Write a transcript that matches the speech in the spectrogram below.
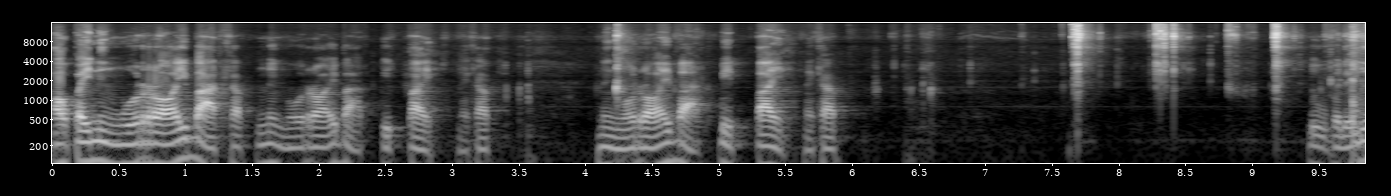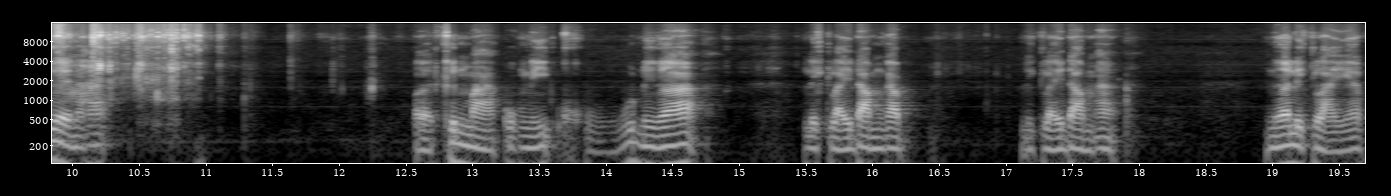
เอาไปหนึ่งร้อยบาทครับหนึ่งร้อยบาทปิดไปนะครับ หนึ่งร้อยบาทปิดไปนะครับ ดูไปเรื่อยๆนะฮะ เปิดขึ้นมาองค์นี้โอ้โหเนื้อเหล็กไหลดำครับ เหล็กไหลดำฮะ เนื้อเหล็กไหลครับ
